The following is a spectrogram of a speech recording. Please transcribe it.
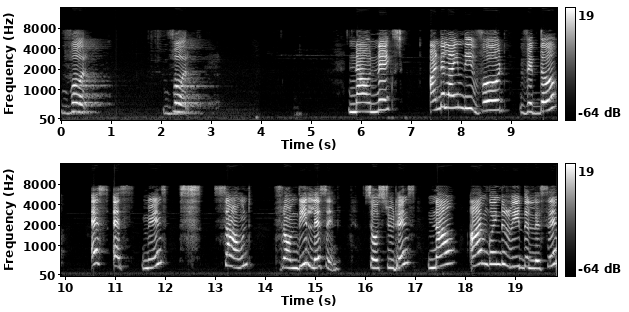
Were. Were. Now next Underline the word with the SS means S sound from the lesson. So students, now I am going to read the lesson.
